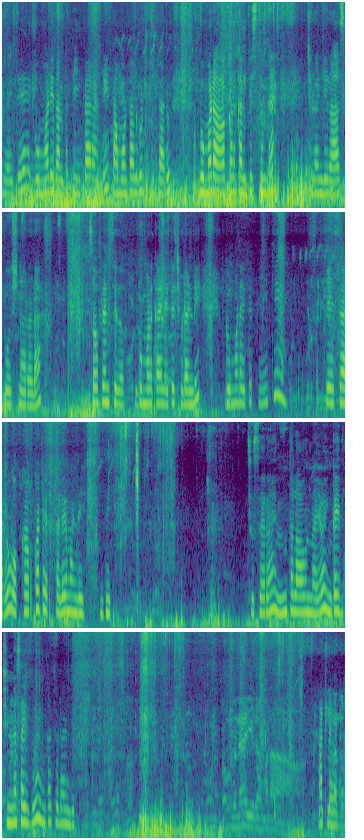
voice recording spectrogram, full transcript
ఇదైతే గుమ్మడి ఇదంతా పీకారండి. టమోటాలు కూడా పీకారు. గుమ్మడి అక్కడ కనిపిస్తుందే. చూడండి రాసి పోసినారడ. సో ఫ్రెండ్స్ ఇదో గుమ్మడికాయలు అయితే చూడండి. గుమ్మడి అయితే పీకి వేశారు. ఒక్కొక్కటి ఎత్తలేమండి ఇది. చూసారా ఎంతలా ఉన్నాయో? ఇంకా ఇది చిన్న సైజు ఇంకా చూడండి. అట్లే ఒక్క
